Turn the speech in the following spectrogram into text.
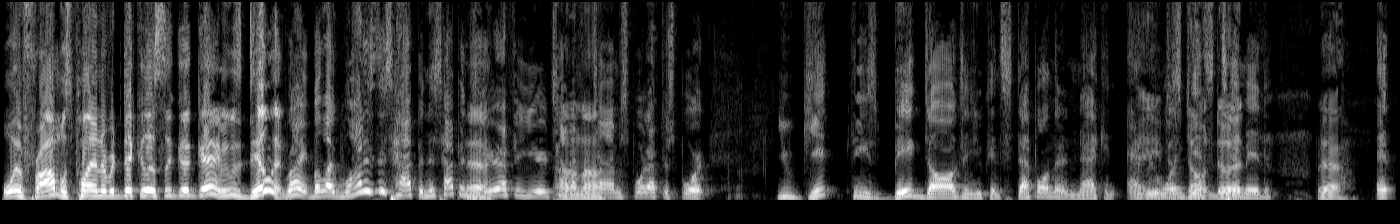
Well, if Fromm was playing a ridiculously good game, he was dealing. Right, but like, why does this happen? This happens Yeah. year after year, time after know. time, sport after sport. You get these big dogs, and you can step on their neck, and everyone just don't gets do it. timid. Yeah. And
